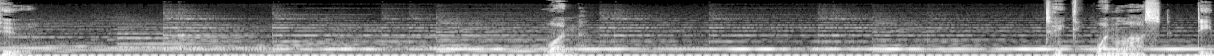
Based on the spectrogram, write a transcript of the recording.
2 1 Take one last deep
